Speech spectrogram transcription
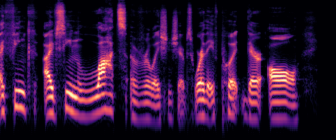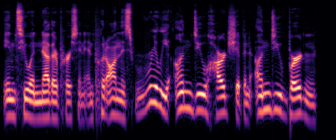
I- think I've seen lots of relationships where they've put their all into another person and put on this really undue hardship and undue burden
